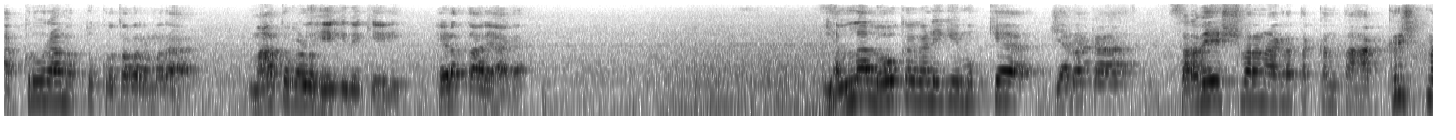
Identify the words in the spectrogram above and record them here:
ಅಕ್ರೂರ ಮತ್ತು ಕೃತವರ್ಮರ ಮಾತುಗಳು ಹೇಗಿವೆ ಕೇಳಿ ಹೇಳುತ್ತಾರೆ ಆಗ ಎಲ್ಲ ಲೋಕಗಳಿಗೆ ಮುಖ್ಯ ಜನಕ ಸರ್ವೇಶ್ವರನಾಗಿರತಕ್ಕಂತಹ ಕೃಷ್ಣ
